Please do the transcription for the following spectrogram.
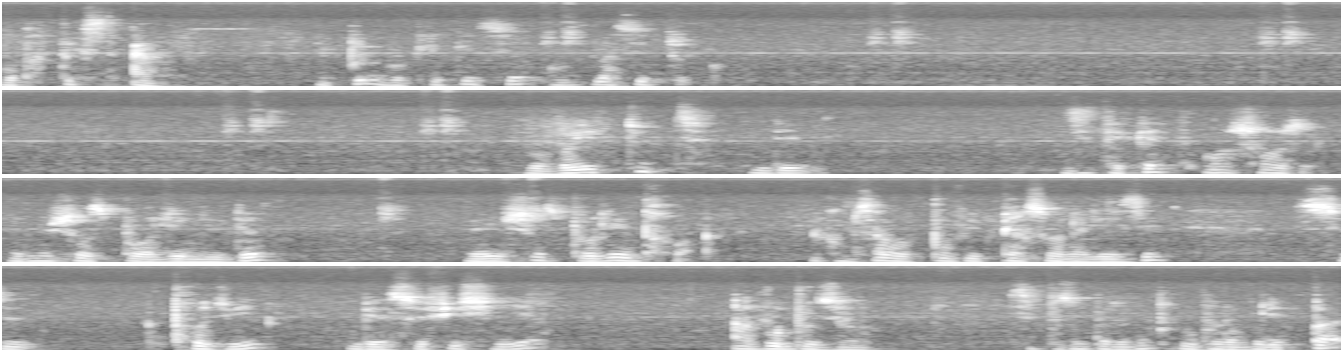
Votre texte 1. Et puis vous cliquez sur remplacer tout. Vous voyez toutes les étiquettes ont changé. Même chose pour ligne 2, la même chose pour ligne 3. Et comme ça, vous pouvez personnaliser ce produit, bien ce fichier, à vos besoins. Si par exemple, vous ne voulez pas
